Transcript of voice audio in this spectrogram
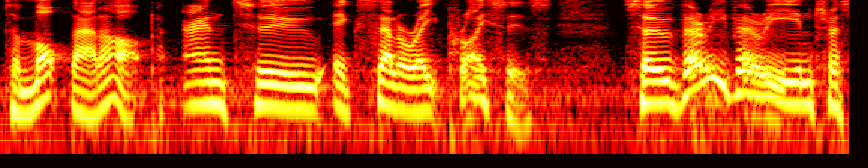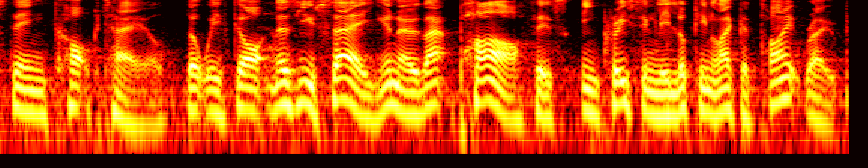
to mop that up and to accelerate prices. So, very, very interesting cocktail that we've got. And as you say, you know, that path is increasingly looking like a tightrope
